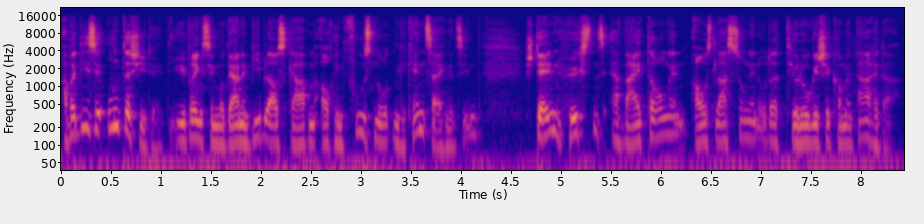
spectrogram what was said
Aber diese Unterschiede, die übrigens in modernen Bibelausgaben auch in Fußnoten gekennzeichnet sind, stellen höchstens Erweiterungen, Auslassungen oder theologische Kommentare dar.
